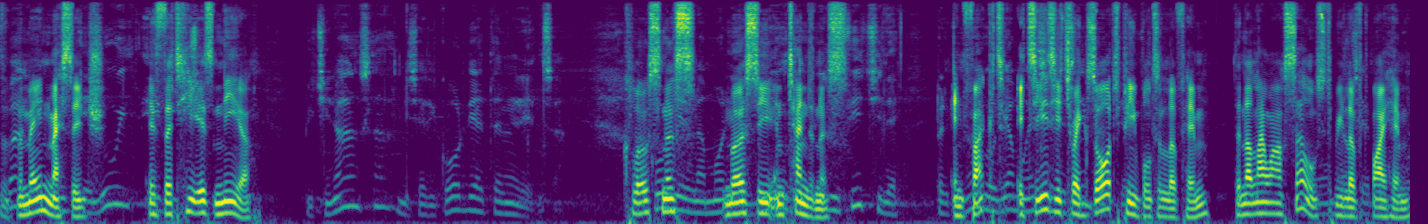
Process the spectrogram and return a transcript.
that the main message is that He is near. Closeness, mercy, and tenderness. In fact, it's easier to exhort people to love Him than allow ourselves to be loved by Him.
